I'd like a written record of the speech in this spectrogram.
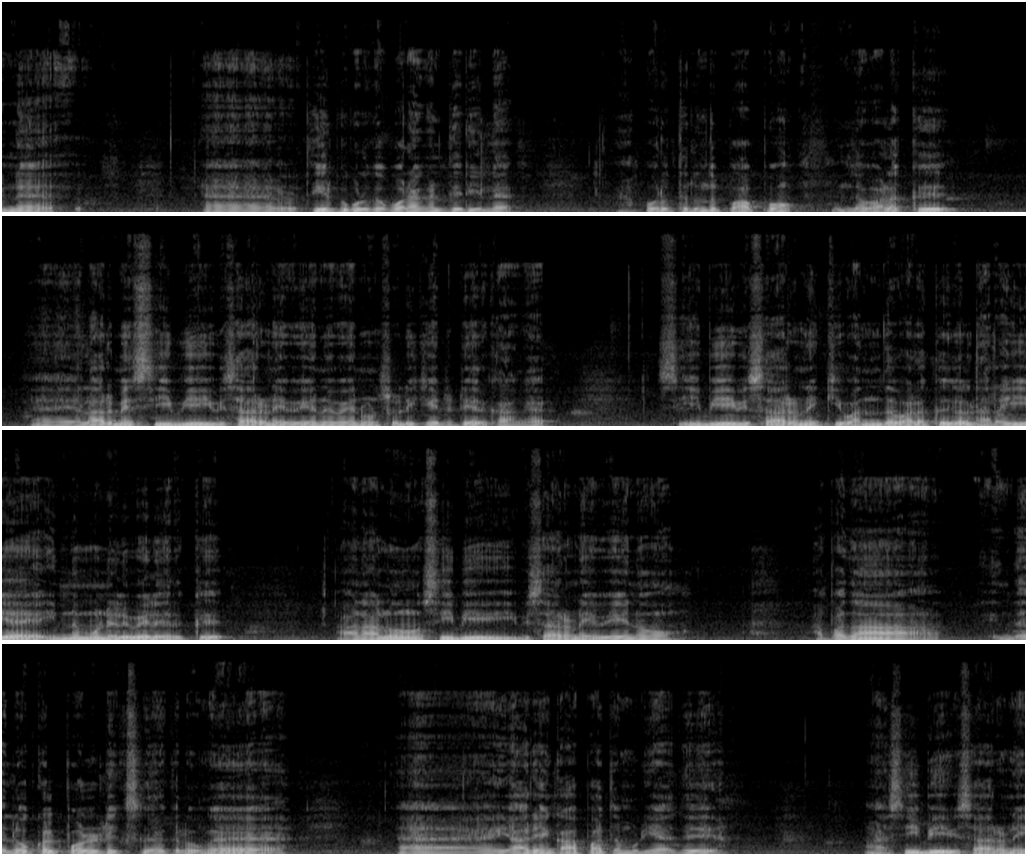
என்ன தீர்ப்பு கொடுக்க போகிறாங்கன்னு தெரியல. பொறுத்திருந்து பார்ப்போம். இந்த வழக்கு எல்லாருமே சிபிஐ விசாரணை வேணும் வேணும்னு சொல்லி கேட்டுகிட்டே இருக்காங்க. சிபிஐ விசாரணைக்கு வந்த வழக்குகள் நிறைய இன்னமும் நிலுவையில் இருக்குது ஆனாலும் சிபிஐ விசாரணை வேணும். அப்போ தான் இந்த லோக்கல் பாலிட்டிக்ஸில் இருக்கிறவங்க யாரையும் காப்பாற்ற முடியாது. சிபிஐ விசாரணை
